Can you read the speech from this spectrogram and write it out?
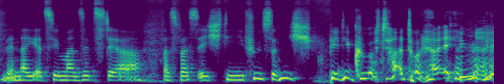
wenn da jetzt jemand sitzt, der, was weiß ich, die Füße nicht pedikürt hat oder irgendwie,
